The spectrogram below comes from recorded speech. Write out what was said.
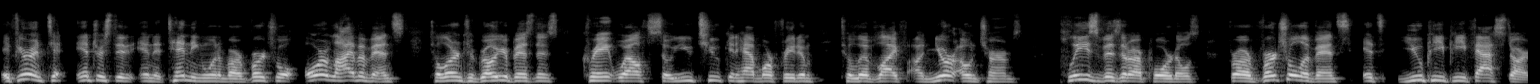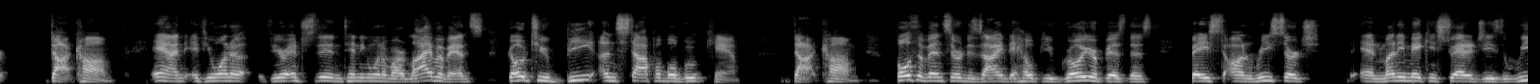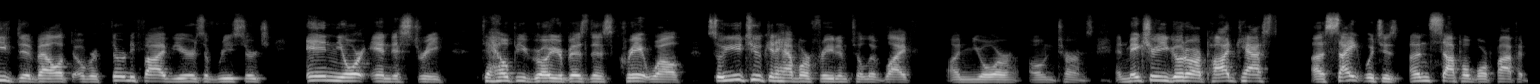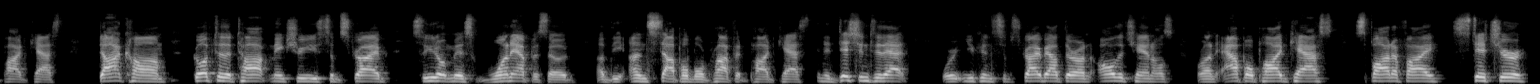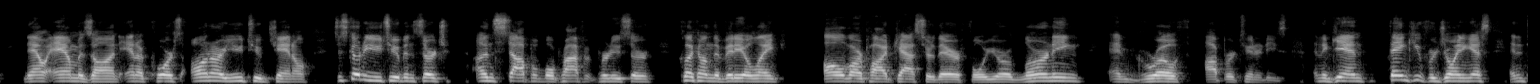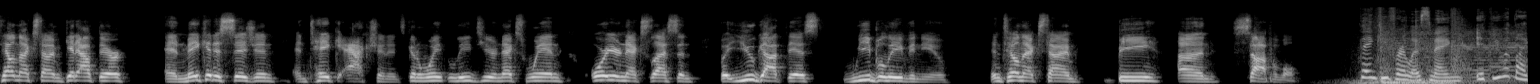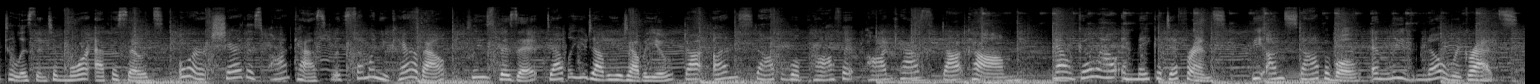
If you're in interested in attending one of our virtual or live events to learn to grow your business, create wealth so you too can have more freedom to live life on your own terms, please visit our portals. For our virtual events, it's uppfaststart.com. And if you want to, if you're interested in attending one of our live events, go to beunstoppablebootcamp.com. Both events are designed to help you grow your business based on research and money making strategies we've developed over 35 years of research in your industry to help you grow your business, create wealth, so you too can have more freedom to live life on your own terms. And make sure you go to our podcast uh, site, which is unstoppableprofitpodcast.com. Go up to the top, make sure you subscribe so you don't miss one episode of the Unstoppable Profit podcast. In addition to that, where you can subscribe out there on all the channels. We're on Apple Podcasts, Spotify, Stitcher, now Amazon, and of course on our YouTube channel. Just go to YouTube and search Unstoppable Profit Producer. Click on the video link. All of our podcasts are there for your learning and growth opportunities. And again, thank you for joining us. And until next time, get out there and make a decision and take action. It's going to lead to your next win or your next lesson, but you got this. We believe in you. Until next time, be unstoppable. Thank you for listening. If you would like to listen to more episodes or share this podcast with someone you care about, please visit www.unstoppableprofitpodcast.com. Now go out and make a difference. Be unstoppable and leave no regrets.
